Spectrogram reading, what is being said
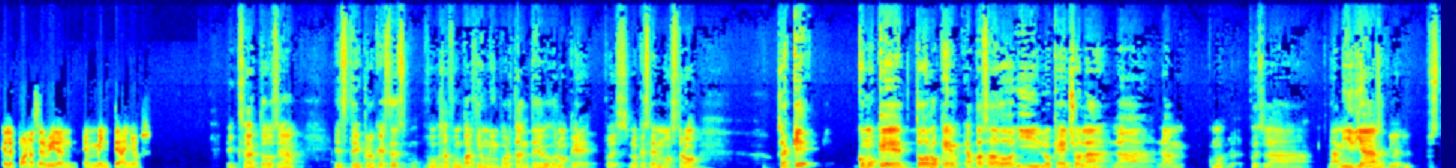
que le puedan servir en, en 20 años. Exacto, o sea, este, creo que este es, o sea, fue un partido muy importante, lo que, pues, lo que se demostró. O sea, que como que todo lo que ha pasado y lo que ha hecho la, la, la pues la, la media, pues,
